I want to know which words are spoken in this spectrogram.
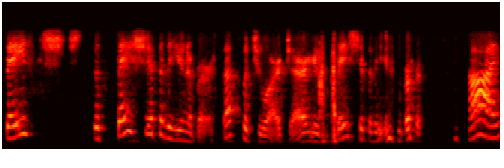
space the spaceship of the universe. That's what you are, Jerry. You're the spaceship of the universe. Hi.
